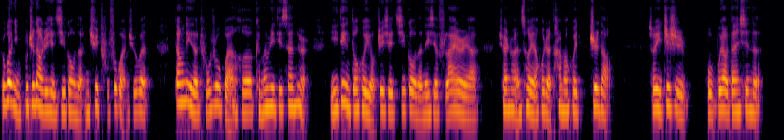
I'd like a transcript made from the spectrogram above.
如果你不知道这些机构呢，你去图书馆去问当地的图书馆和 community center。一定都会有这些机构的那些 flyer 呀、宣传册呀，或者他们会知道，所以这是不不要担心的。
